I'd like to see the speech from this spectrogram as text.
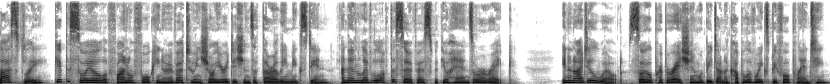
Lastly, give the soil a final forking over to ensure your additions are thoroughly mixed in, and then level off the surface with your hands or a rake. In an ideal world, soil preparation would be done a couple of weeks before planting.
